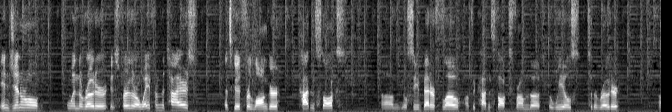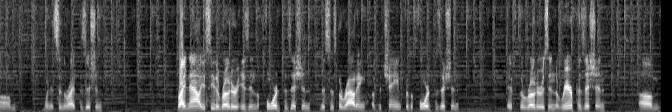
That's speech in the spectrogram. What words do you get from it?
In general, when the rotor is further away from the tires, that's good for longer cotton stalks um, you'll see better flow of the cotton stalks from the, the wheels to the rotor um, when it's in the right position. Right now you see the rotor is in the forward position. This is the routing of the chain for the forward position. If the rotor is in the rear position, um,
